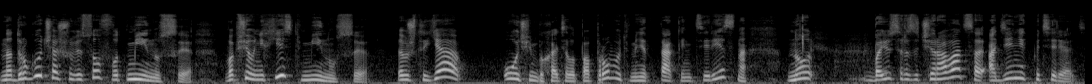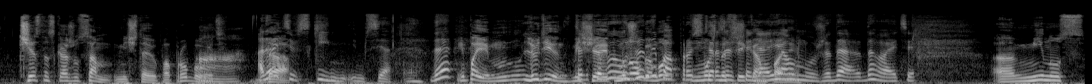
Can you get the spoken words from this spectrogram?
на другую чашу весов вот минусы. Вообще у них есть минусы? Потому что я очень бы хотела попробовать, мне так интересно, но боюсь разочароваться, а денег потерять. Честно скажу, сам мечтаю попробовать. А, а да. давайте вскинемся, да? И поим, людей вмещает Только вы много, у жены попросите можно разрешения, а я у мужа, да, давайте. А, минус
